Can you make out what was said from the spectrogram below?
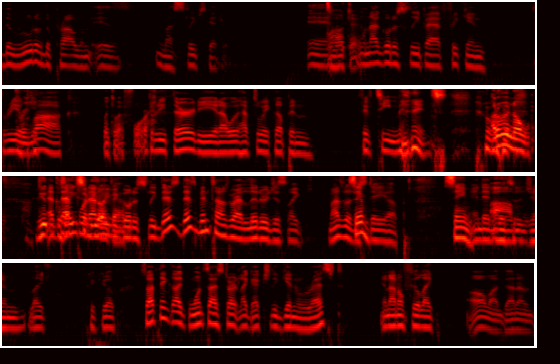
the root of the problem is my sleep schedule. And Okay. when i go to sleep at freaking three, Three? o'clock Wake up at four. three thirty and i would have to wake up in 15 minutes I don't even know, dude. at Because I that point i don't like even that. go to sleep there's there's been times where i literally just like might as well Same. just stay up Same, and then go to the um, gym, like pick you up. So I think like once I start like actually getting rest, and I don't feel like, oh my god, I'm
